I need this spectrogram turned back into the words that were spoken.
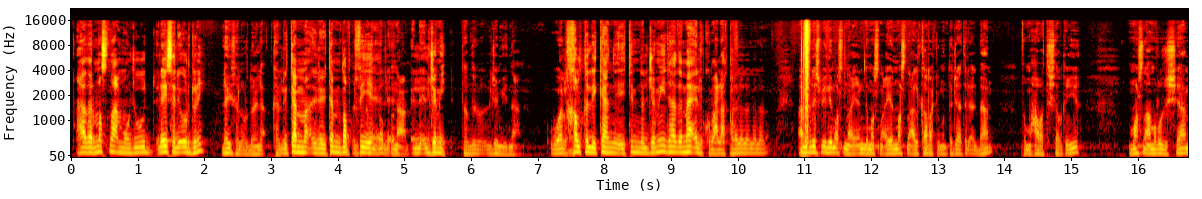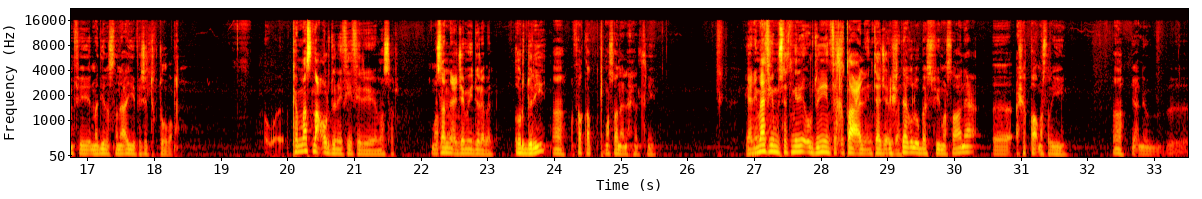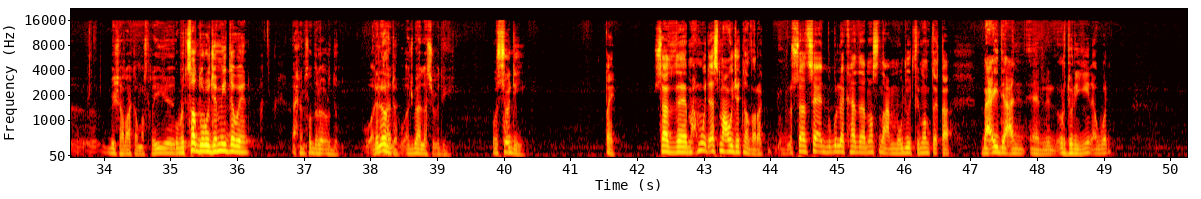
هذا المصنع موجود ليس لأردني؟ ليس الأردني لا اللي كان تم اللي تم ضبط اللي فيه نعم. ال- الجميد. الجميد نعم. والخلط اللي كان يتم من الجميد هذا ما لكم علاقه لا لا لا لا لا. أنا بالنسبة لي مصنعي عندي مصنعين مصنع الكرك لمنتجات الألبان في محافظة الشرقية ومصنع مروج الشام في المدينة الصناعية في 6 أكتوبر. كم مصنع أردني في في مصر؟ مصنع جميد ولبن. أردني؟ آه. فقط مصانع نحن الاثنين. يعني ما في مستثمرين أردنيين في قطاع الإنتاج الألبان. بيشتغلوا بس في مصانع آه، أشقاء مصريين. آه. يعني آه، بشراكة مصرية وبتصدروا جميد لوين؟ إحنا بنصدر للأردن. وأجبال- للأردن. وأجبال للسعوديه والسعودية. طيب أستاذ محمود أسمع وجهة نظرك. الاستاذ سائد بيقول لك هذا مصنع موجود في منطقة بعيدة عن الاردنيين اولا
